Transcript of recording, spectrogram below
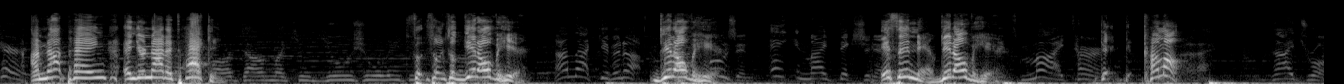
End my turn. I'm not paying, and you're not attacking. Like you. So, so, so get over here. I'm not giving up. Get over here. In. It's in there. Get over here. It's my turn. Get, get- come on. Uh, I draw.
